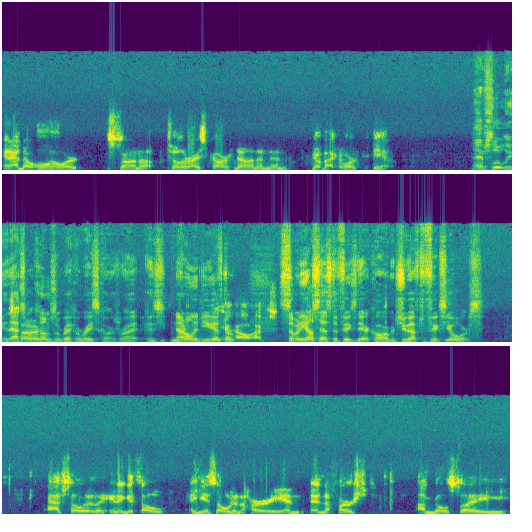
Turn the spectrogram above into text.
and I don't want to work sun up till the race car's done and then go back to work again. Absolutely, and that's so, what comes with wrecking race cars, right? Because not only do you have to, oh, somebody else has to fix their car, but you have to fix yours. Absolutely, and it gets old. It gets old in a hurry, and and the first, I'm gonna say,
